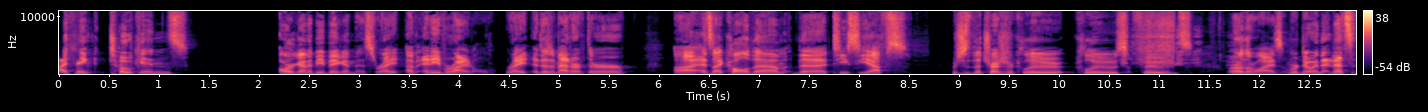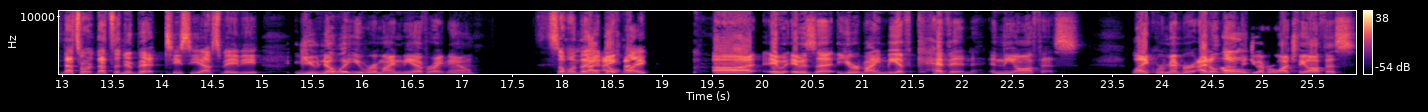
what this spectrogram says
I think tokens are going to be big in this, right? Of any varietal, right? It doesn't matter if they're, uh, as I call them, the TCFs, which is the treasure clue clues foods or otherwise. We're doing that. That's that's what that's a new bit. TCFs, baby. You know what you remind me of right now? Someone that you I, don't I, like. Uh, it, it was a. You remind me of Kevin in The Office. Like, remember? I don't know. Oh. Did you ever watch The Office?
